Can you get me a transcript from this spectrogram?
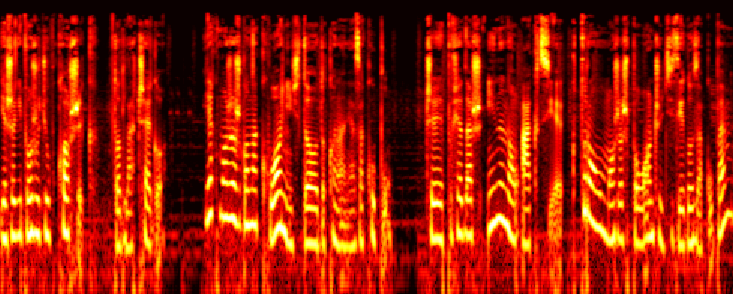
Jeżeli porzucił koszyk, to dlaczego? Jak możesz go nakłonić do dokonania zakupu? Czy posiadasz inną akcję, którą możesz połączyć z jego zakupem?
